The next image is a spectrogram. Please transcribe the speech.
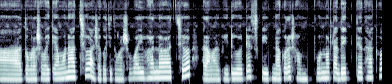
আর তোমরা সবাই কেমন আছো? আশা করছি তোমরা সবাই ভালো আছো। আর আমার ভিডিওটা স্কিপ না করে সম্পূর্ণটা দেখতে থাকো।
